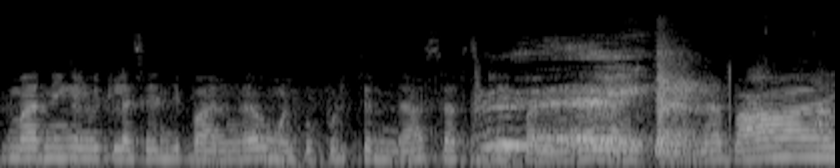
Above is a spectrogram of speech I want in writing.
இது மாதிரி நீங்கள் வீட்டில் செஞ்சு பாருங்கள் உங்களுக்கு பிடிச்சிருந்தா சப்ஸ்கிரைப் பண்ணுங்கள் லைக் பண்ணுங்கள் பாய்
